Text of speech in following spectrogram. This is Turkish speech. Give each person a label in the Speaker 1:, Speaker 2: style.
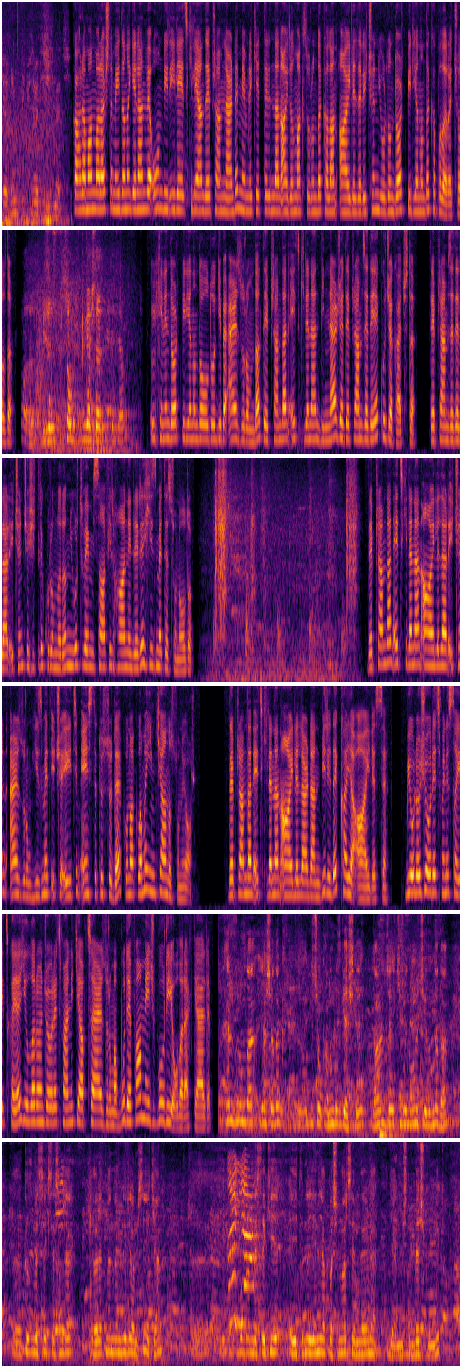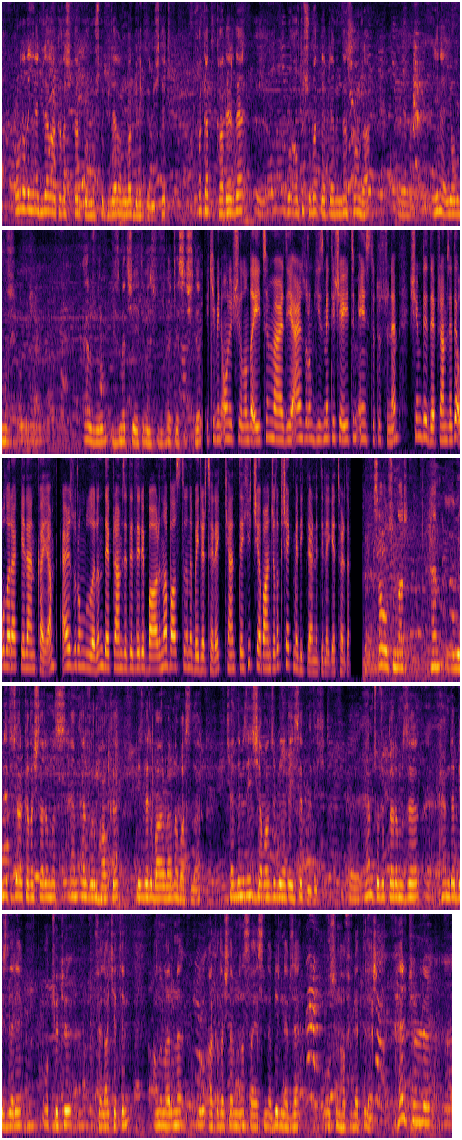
Speaker 1: İşi. Hizmet.
Speaker 2: Kahramanmaraş'ta meydana gelen ve 11 ile etkileyen depremlerde memleketlerinden ayrılmak zorunda kalan aileler için yurdun dört bir yanında kapılar açıldı.
Speaker 1: Bizim son birkaç tane.
Speaker 2: Ülkenin dört bir yanında olduğu gibi Erzurum'da depremden etkilenen binlerce depremzedeye kucak açtı. Depremzedeler için çeşitli kurumların yurt ve misafirhaneleri hizmete sunuldu. Depremden etkilenen aileler için Erzurum Hizmet İçi Eğitim Enstitüsü de konaklama imkanı sunuyor. Depremden etkilenen ailelerden biri de Kaya ailesi. Biyoloji öğretmeni Sayit Kaya yıllar önce öğretmenlik yaptığı Erzurum'a bu defa mecburi olarak geldi.
Speaker 3: Erzurum'da yaşadık. Ee, Birçok anımız geçti. Daha önce 2013 yılında da e, Kız Meslek Lisesi'nde öğretmen ve müdür yardımcısı iken e, burada mesleki eğitimde yeni yaklaşımlar seminerine gelmiştim 5 günlük. Orada da yine güzel arkadaşlıklar kurmuştuk, güzel anılar biriktirmiştik. Fakat kaderde e, bu 6 Şubat depreminden sonra e, yine yolumuz Erzurum Hizmet İşi Eğitim Enstitüsü'ne kesişti.
Speaker 2: 2013 yılında eğitim verdiği Erzurum Hizmet İçi Eğitim Enstitüsü'ne şimdi depremzede olarak gelen Kaya, Erzurumluların depremzedeleri bağrına bastığını belirterek kentte hiç yabancılık çekmediklerini dile getirdi.
Speaker 3: Sağ olsunlar hem yönetici arkadaşlarımız hem Erzurum halkı bizleri bağırlarına bastılar. Kendimizi hiç yabancı bir yerde hissetmedik. Ee, Hem çocuklarımızı e, hem de bizleri o kötü felaketin anılarını bu arkadaşlarımızın sayesinde bir nebze olsun hafiflettiler. Her türlü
